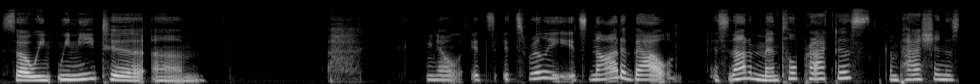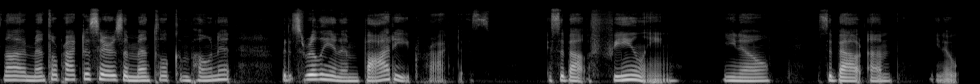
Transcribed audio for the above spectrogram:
So we we need to um, you know, it's it's really it's not about it's not a mental practice. Compassion is not a mental practice. There is a mental component, but it's really an embodied practice. It's about feeling, you know. It's about um, you know,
